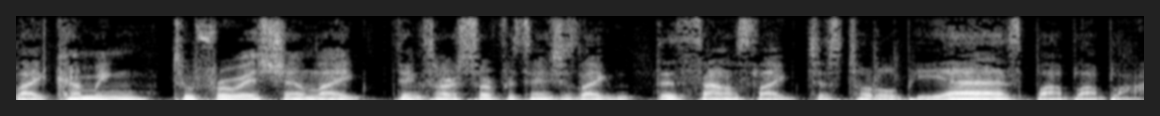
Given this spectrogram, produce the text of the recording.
like coming to fruition, like things are surfacing. She's like, this sounds like just total BS, blah, blah, blah.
